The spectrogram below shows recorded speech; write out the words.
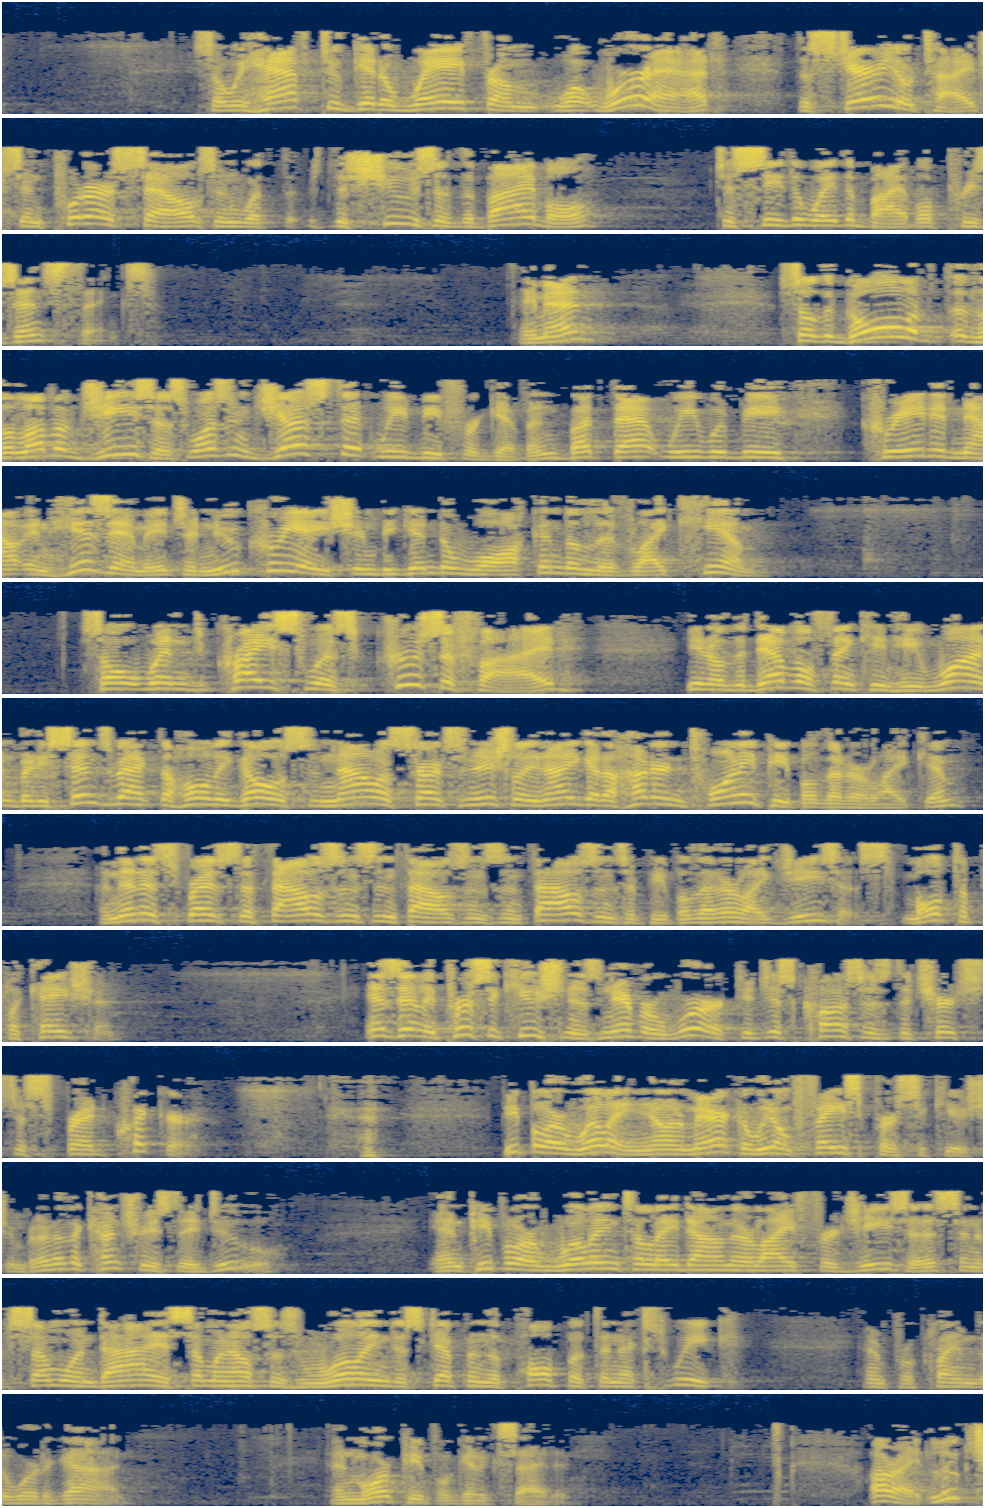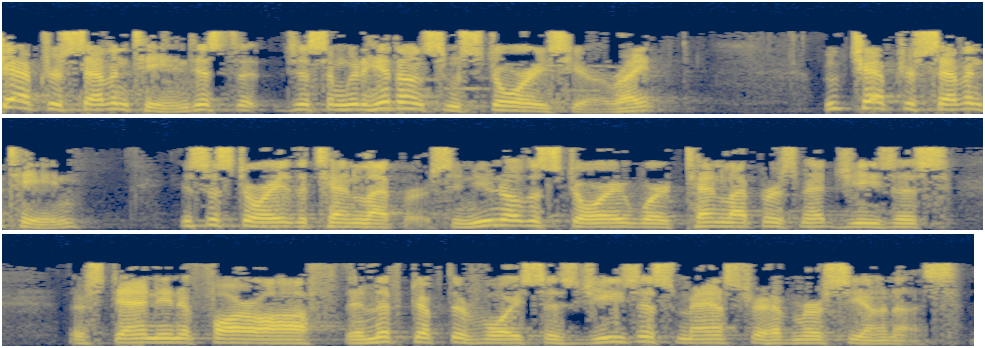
So we have to get away from what we're at, the stereotypes, and put ourselves in what the, the shoes of the Bible to see the way the Bible presents things. Amen? So the goal of the love of Jesus wasn't just that we'd be forgiven, but that we would be created now in His image, a new creation, begin to walk and to live like Him. So when Christ was crucified, you know, the devil thinking he won, but he sends back the Holy Ghost, and now it starts initially, now you got 120 people that are like him. And then it spreads to thousands and thousands and thousands of people that are like Jesus. Multiplication. Incidentally, persecution has never worked. It just causes the church to spread quicker. people are willing. You know, in America, we don't face persecution, but in other countries, they do. And people are willing to lay down their life for Jesus. And if someone dies, someone else is willing to step in the pulpit the next week and proclaim the Word of God. And more people get excited. All right, Luke chapter 17. Just, just I'm going to hit on some stories here, right? Luke chapter 17 is the story of the ten lepers. And you know the story where ten lepers met Jesus. They're standing afar off. They lift up their voices, Jesus, Master, have mercy on us.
